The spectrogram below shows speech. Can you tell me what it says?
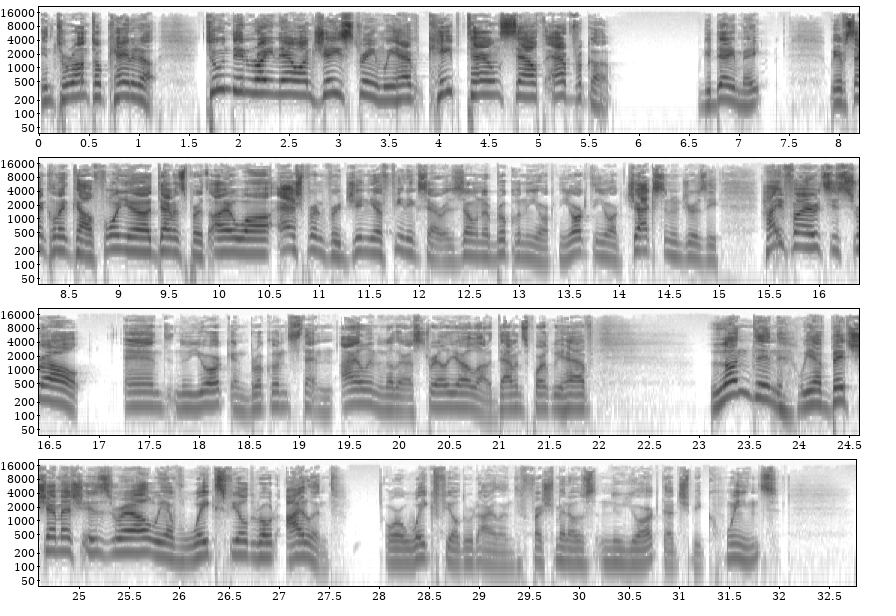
in Toronto, Canada. Tuned in right now on J Stream, we have Cape Town, South Africa. Good day, mate. We have San Clemente, California, Davenport, Iowa, Ashburn, Virginia, Phoenix, Arizona, Brooklyn, New York, New York, New York, Jackson, New Jersey, Haifa, Eretz Yisrael, and New York and Brooklyn, Staten Island, another Australia, a lot of Davenport we have. London, we have Bet Shemesh, Israel, we have Wakesfield, Rhode Island, or Wakefield, Rhode Island, Fresh Meadows, New York, that should be Queens.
